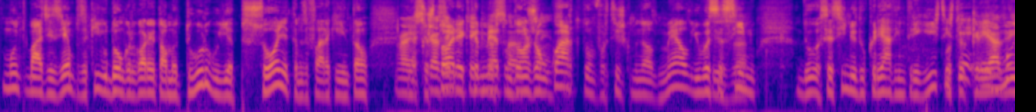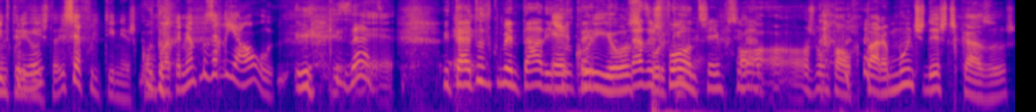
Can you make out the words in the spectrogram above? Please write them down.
Muito mais exemplos aqui, o Dom Gregório Taumaturgo e a Peçonha, estamos a falar aqui então Ah, dessa é história muito que mete o Dom João sim, IV, Dom Francisco Manuel de Melo e o assassino do assassínio do criado intriguista. O Isto teu é, é criado muito curioso. intriguista. Isso é folhetinesco, completamente, mas é real. Exato. É- e está tudo documentado e é tudo, tem- curioso. as porque- fontes, é impressionante. Ó, ó, João Paulo, repara, muitos destes casos,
